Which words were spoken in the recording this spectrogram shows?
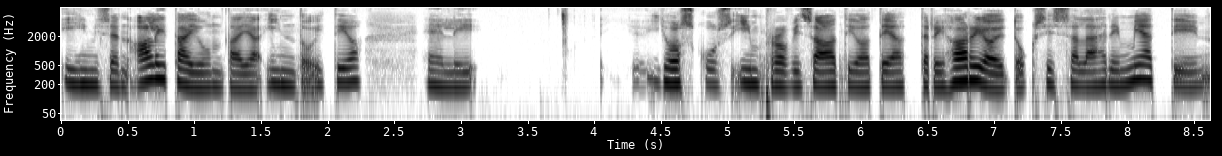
ihmisen alitajunta ja intuitio. Eli joskus improvisaatioteatteriharjoituksissa lähdin miettimään,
